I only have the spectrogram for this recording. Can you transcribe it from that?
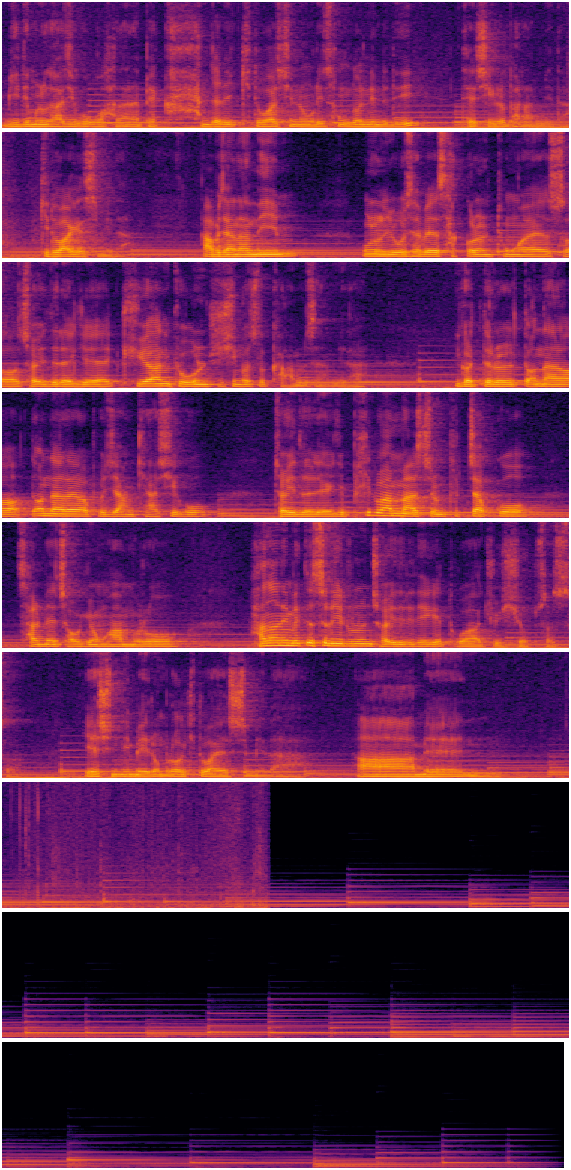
믿음을 가지고 하나님 앞에 간절히 기도하시는 우리 성도님들이 되시길 바랍니다. 기도하겠습니다. 아버지 하나님, 오늘 요셉의 사건을 통하여서 저희들에게 귀한 교훈을 주신 것을 감사합니다. 이것들을 떠나, 떠나려 보지 않게 하시고 저희들에게 필요한 말씀을 붙잡고 삶에 적용함으로 하나님의 뜻을 이루는 저희들이 되게 도와주시옵소서. 예수님의 이름으로 기도하였습니다. 아멘.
